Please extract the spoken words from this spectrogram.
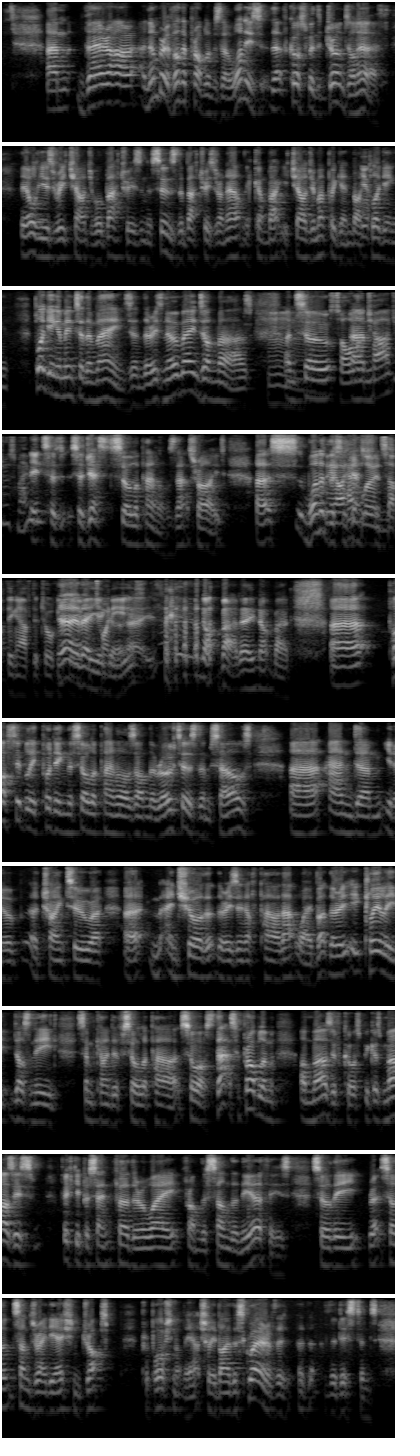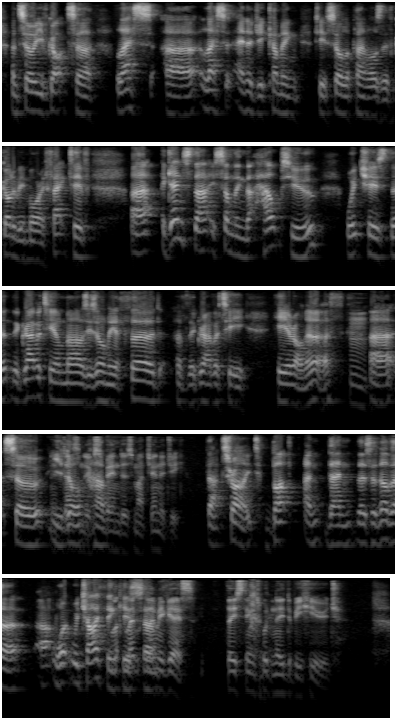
Um, there are a number of other problems, though. One is that, of course, with drones on Earth, they all use rechargeable batteries, and as soon as the batteries run out and they come back, you charge them up again by yep. plugging plugging them into the mains. And there is no mains on Mars, mm. and so solar um, chargers maybe it su- suggests solar panels. That's right. Uh, one of See, the I suggestions. have learned something after talking yeah, to you there for you 20 go. years. not bad, eh? Not bad. Uh, possibly putting the solar panels on the rotors themselves. uh, and um, you know uh, trying to uh, uh, ensure that there is enough power that way. But there, it clearly does need some kind of solar power source. That's a problem on Mars, of course, because Mars is 50% further away from the sun than the Earth is. So the sun's radiation drops proportionately actually by the square of the, of the distance. And so you've got uh, less, uh, less energy coming to your solar panels. They've got to be more effective. Uh, against that is something that helps you, which is that the gravity on Mars is only a third of the gravity here on Earth. Hmm. so it you don't have expend as much energy. that's right. But and then there's another, uh, what, which I think Let, is. let- let um, me guess. These things would need to be huge.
